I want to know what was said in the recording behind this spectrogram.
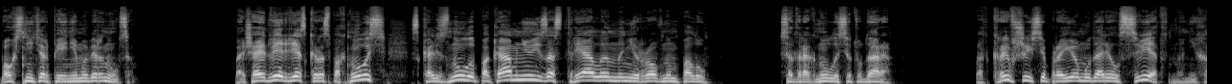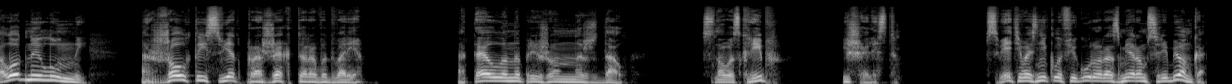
Бог с нетерпением обернулся. Большая дверь резко распахнулась, скользнула по камню и застряла на неровном полу. Содрогнулась от удара. В открывшийся проем ударил свет, но не холодный лунный, а желтый свет прожектора во дворе. Отелло напряженно ждал. Снова скрип и шелест. В свете возникла фигура размером с ребенка,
